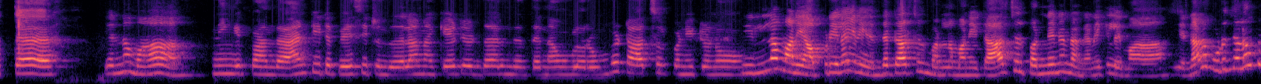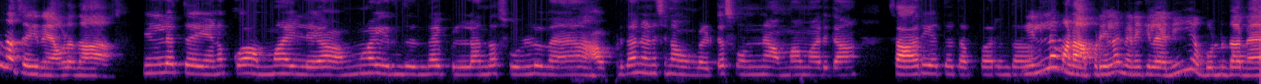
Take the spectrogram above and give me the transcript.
அத்தை என்னம்மா? நீங்க இப்ப அந்த ஆன்ட்டிட்ட பேசிட்டு இருந்ததெல்லாம் நான் கேட்டுட்டு தான் இருந்தேன். நான் உங்களை ரொம்ப டார்ச்சர் பண்ணிட்டேனோ? இல்லம்மா நீ அப்படியெல்லாம் என்னை எந்த டார்ச்சரும் பண்ணலம்மா. நீ டார்ச்சர் பண்ணேன்னு நான் நினைக்கலம்மா. என்னால முடிஞ்ச அளவுக்கு நான் செய்யறேன் அவ்வளவுதான். இல்லத்த எனக்கும் அம்மா இல்லையா? அம்மா இருந்திருந்தா இப்படிலாம் தான் சொல்லுவேன். அப்படிதான் நினைச்சு நான் உங்கள்கிட்ட சொன்னேன் அம்மா மாதிரி தான் சாரி அத்தை. தப்பா இருந்தா. இல்லம்மா நான் அப்படியெல்லாம் நினைக்கல. நீ என் பொண்ணு தானே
